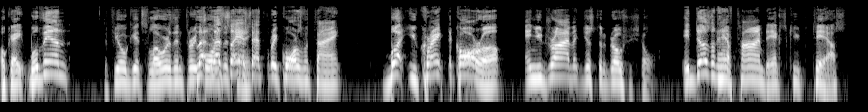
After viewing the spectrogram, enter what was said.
Okay. Well, then The fuel gets lower than three let, quarters of say tank. it's at three quarters of a tank, but you crank the car up and you drive it just to the grocery store. It doesn't have time to execute the test,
